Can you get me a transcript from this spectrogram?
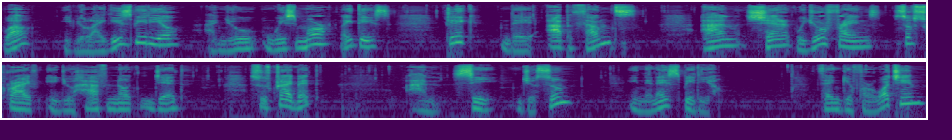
Well, if you like this video and you wish more like this, click the up thumbs and share with your friends, subscribe if you have not yet subscribed, and see you soon in the next video. Thank you for watching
